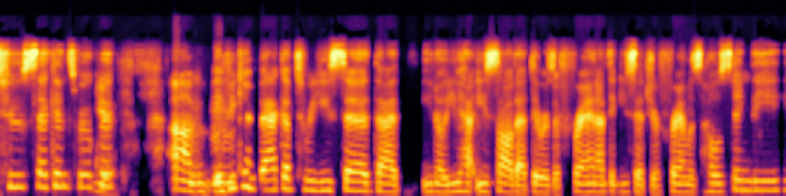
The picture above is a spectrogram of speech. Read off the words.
two seconds, real quick? Yeah. Um, mm-hmm. If you can back up to where you said that you know you had you saw that there was a friend. I think you said your friend was hosting the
